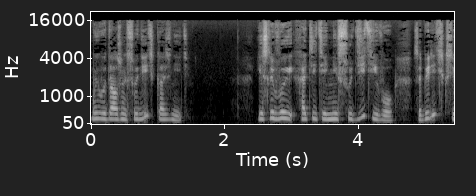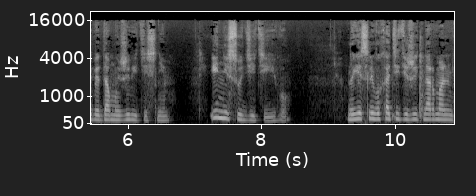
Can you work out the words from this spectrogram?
мы его должны судить, казнить. Если вы хотите не судить его, заберите к себе домой, живите с ним. И не судите его. Но если вы хотите жить в нормальном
